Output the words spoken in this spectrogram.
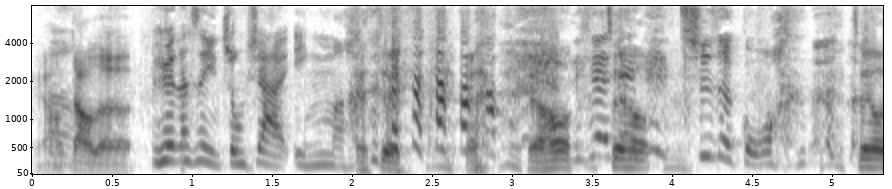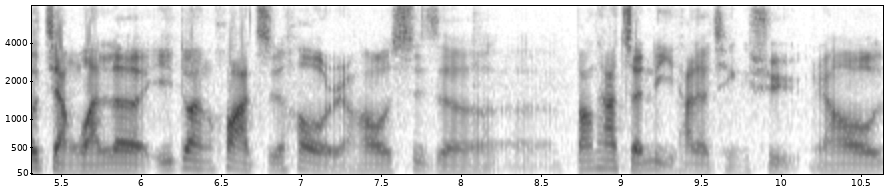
然后到了，因为那是你种下的因嘛，对，然后最后吃着果，最后讲完了一段话之后，然后试着呃帮他整理他的情绪，然后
